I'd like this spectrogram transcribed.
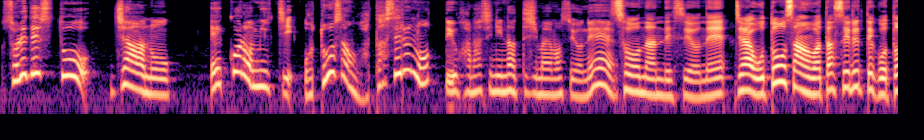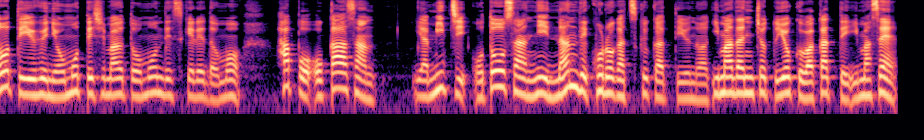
それですとじゃああのエコロミチお父さん渡せるの？っていう話になってしまいますよね。そうなんですよね。じゃあお父さん渡せるってことっていうふうに思ってしまうと思うんですけれどもハポお母さんやミチお父さんになんでコロがつくかっていうのは未だにちょっとよく分かっていません。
